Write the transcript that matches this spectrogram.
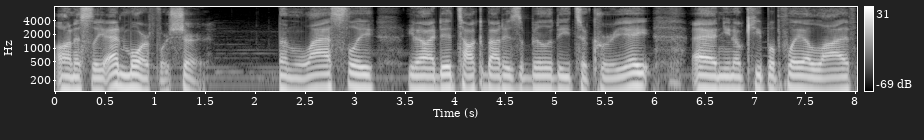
honestly, and more for sure. And lastly, you know, I did talk about his ability to create and, you know, keep a play alive.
